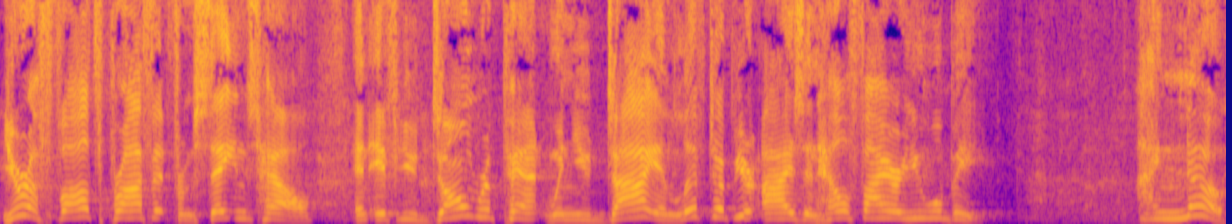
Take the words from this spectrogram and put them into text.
You're a false prophet from Satan's hell, and if you don't repent, when you die and lift up your eyes in hellfire, you will be. I know.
